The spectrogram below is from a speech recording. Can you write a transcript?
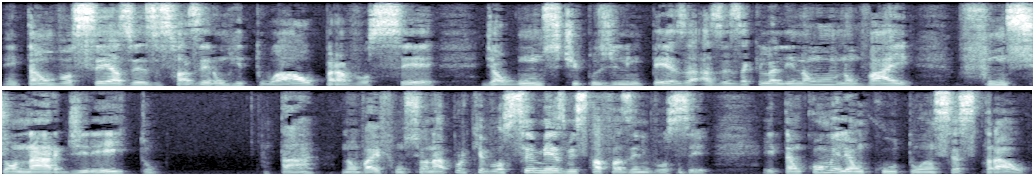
Então você às vezes fazer um ritual para você de alguns tipos de limpeza, às vezes aquilo ali não, não vai funcionar direito, tá? Não vai funcionar porque você mesmo está fazendo em você. Então, como ele é um culto ancestral,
